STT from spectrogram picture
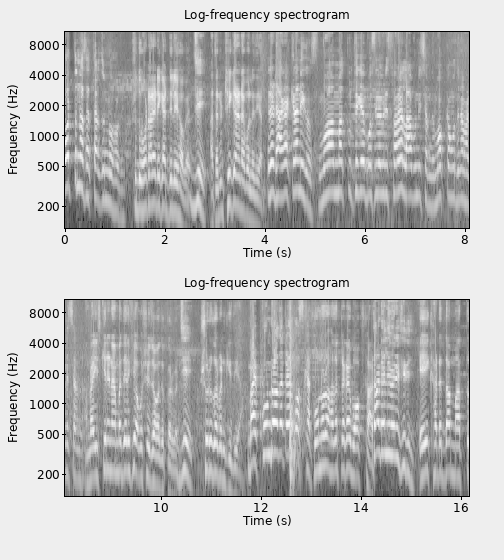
করতে না চায় তার জন্য হবে। শুধু ভোটার আইডি কার্ড দিলেই হবে? জি। আচ্ছা একটু ঠিকানাটা বলে দিন এটা ঢাকা কেরানীগঞ্জ মোহাম্মদপুর থেকে বসিরা ব্রিজ পাড়া লাবণীর সামনে মক্কা মদিনা ফার্নিচার সামনে। আমরা স্ক্রিনে নাম্বার দিয়ে রেখে অবশ্যই যোগাযোগ করবেন। জি। শুরু করবেন কি দিয়া? ভাই পনেরো হাজার টাকা বক্স খাট পনেরো হাজার টাকায় বক্স খাট তার ডেলিভারি ফ্রি এই খাটের দাম মাত্র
